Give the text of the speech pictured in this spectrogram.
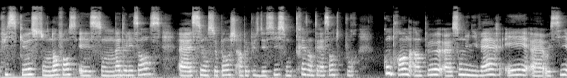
puisque son enfance et son adolescence, euh, si on se penche un peu plus dessus, sont très intéressantes pour comprendre un peu son univers et aussi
